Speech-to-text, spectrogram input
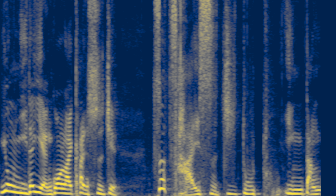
用你的眼光来看世界？这才是基督徒应当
